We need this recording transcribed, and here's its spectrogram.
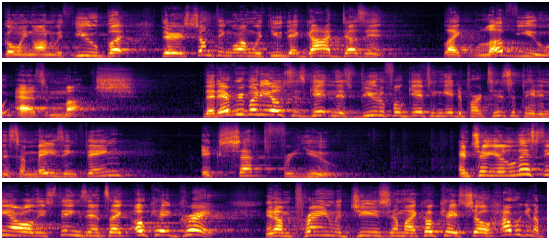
going on with you, but there's something wrong with you that God doesn't like love you as much. That everybody else is getting this beautiful gift and getting to participate in this amazing thing, except for you. And so you're listing out all these things, and it's like, okay, great and I'm praying with Jesus. I'm like, okay, so how are we going to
